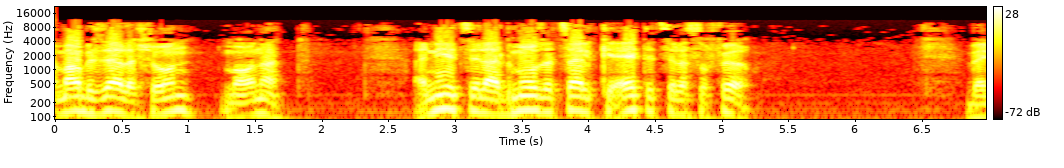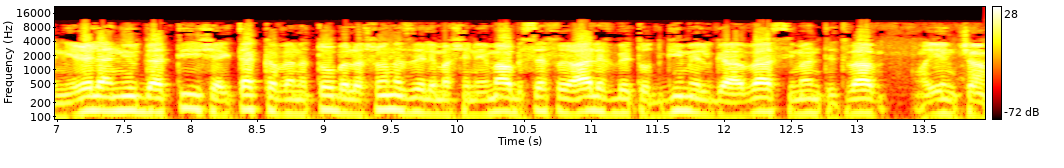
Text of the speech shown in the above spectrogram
אמר בזה הלשון, מוארנת, אני אצל האדמו"ר זצ"ל כעת אצל הסופר. והנראה לעניות דעתי שהייתה כוונתו בלשון הזה למה שנאמר בספר א' ב' עוד ג' גאווה סימן ט"ו, עיין שם.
